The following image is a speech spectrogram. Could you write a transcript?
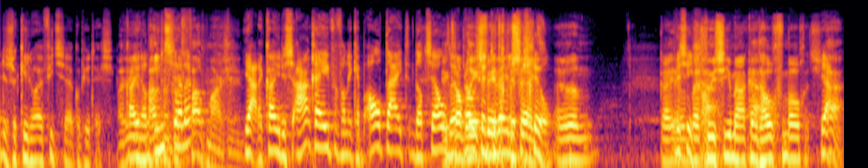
Dus een kilo fietscomputers. Maar kan je dan bouwt een soort instellen. foutmarge in. Ja, dan kan je dus aangeven van ik heb altijd datzelfde procentuele 40%. verschil. En dan kan je Precies. bij goede sier maken Ja. met hoge vermogens. Ja. Ja.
